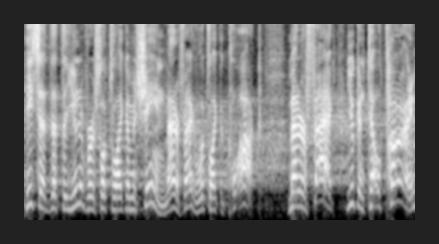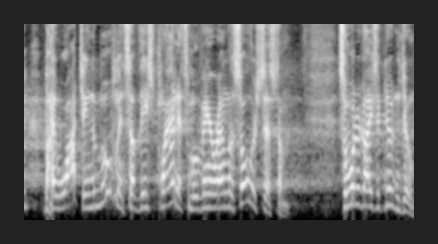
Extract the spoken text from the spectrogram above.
he said that the universe looks like a machine. Matter of fact, it looks like a clock. Matter of fact, you can tell time by watching the movements of these planets moving around the solar system. So what did Isaac Newton do?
